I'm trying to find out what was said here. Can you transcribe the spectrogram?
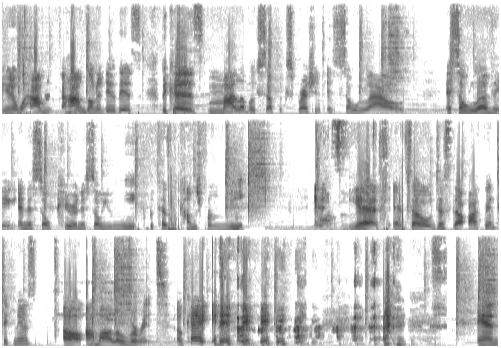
you know how I'm how I'm gonna do this because my level of self expression is so loud, it's so loving, and it's so pure and it's so unique because it comes from me. And, awesome. Yes, and so just the authenticness. Oh, I'm all over it. Okay. and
